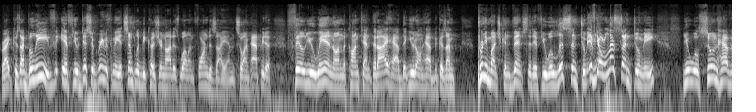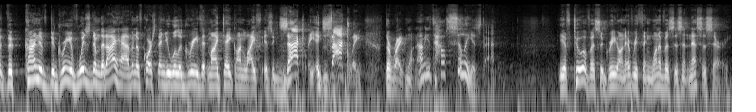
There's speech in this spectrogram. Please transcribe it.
Right? Because I believe if you disagree with me, it's simply because you're not as well informed as I am. So I'm happy to fill you in on the content that I have that you don't have because I'm pretty much convinced that if you will listen to me, if you'll listen to me, you will soon have the kind of degree of wisdom that I have. And of course, then you will agree that my take on life is exactly, exactly the right one. I mean, how silly is that? If two of us agree on everything, one of us isn't necessary.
